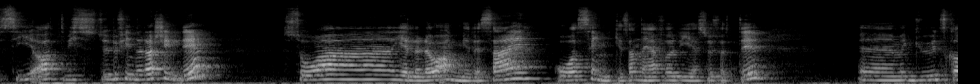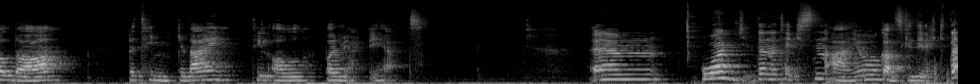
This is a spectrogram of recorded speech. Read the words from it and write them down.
si at hvis du befinner deg skyldig, så eh, gjelder det å angre seg og senke seg ned for Jesu føtter. Eh, men Gud skal da betenke deg til all barmhjertighet. Um, og denne teksten er jo ganske direkte.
